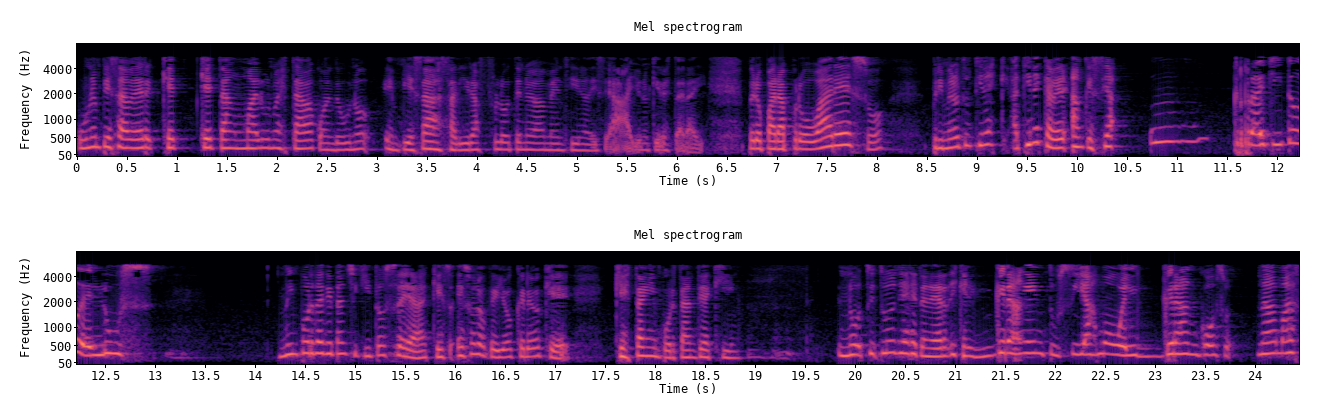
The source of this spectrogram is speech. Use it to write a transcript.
uno empieza a ver qué, tan mal uno estaba cuando uno empieza a salir a flote nuevamente y uno dice, ah, yo no quiero estar ahí. Pero para probar eso, primero tú tienes que, tiene que haber, aunque sea un rayito de luz, no importa qué tan chiquito sea, que eso, es lo que yo creo que, que es tan importante aquí. No, tú no tienes que tener el gran entusiasmo o el gran gozo, nada más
